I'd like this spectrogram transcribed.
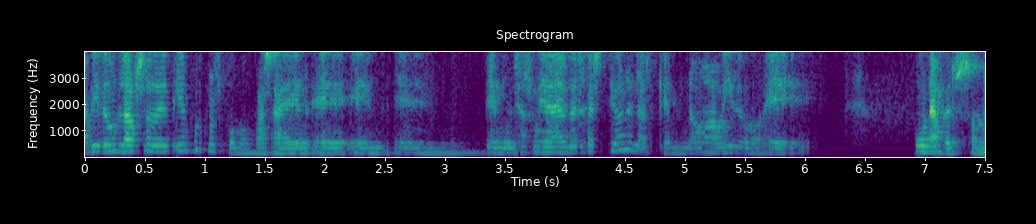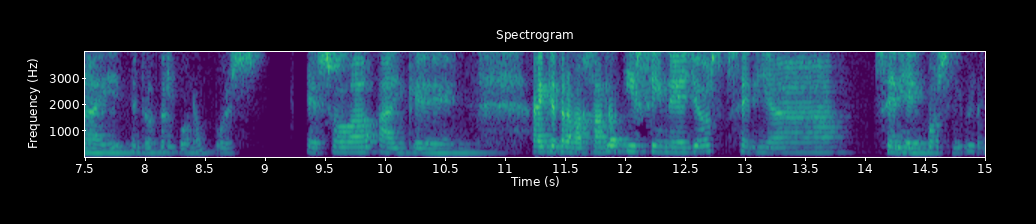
habido un lapso de tiempo, pues como pasa en, en, muchas unidades de gestión, en las que no ha habido eh, una persona ahí. Entonces, bueno, pues eso hay que, hay que trabajarlo y sin ellos sería, sería imposible.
